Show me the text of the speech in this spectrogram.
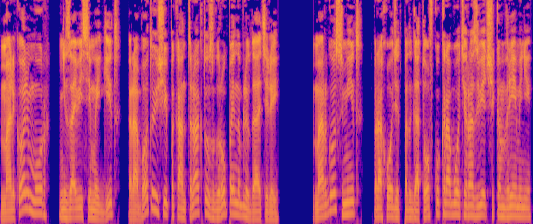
Малькольм Мур, независимый гид, работающий по контракту с группой наблюдателей. Марго Смит, проходит подготовку к работе разведчиком времени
